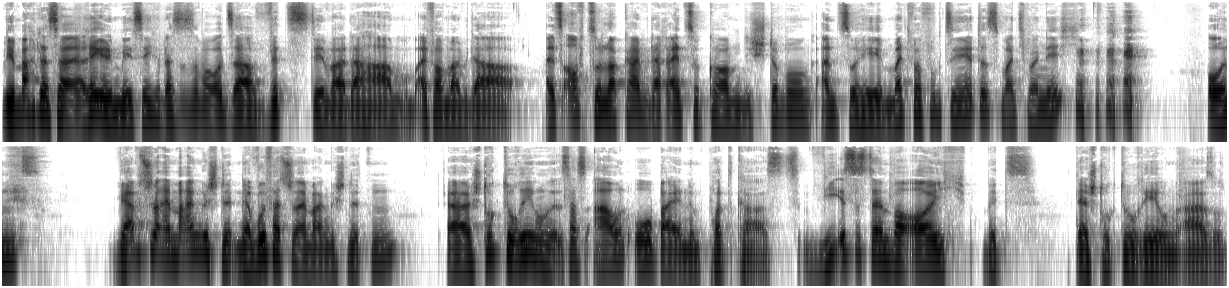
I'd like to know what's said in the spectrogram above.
wir machen das ja regelmäßig und das ist aber unser Witz, den wir da haben, um einfach mal wieder als aufzulockern, wieder reinzukommen, die Stimmung anzuheben. Manchmal funktioniert es, manchmal nicht. Und wir haben es schon einmal angeschnitten, der Wolf hat es schon einmal angeschnitten. Äh, Strukturierung ist das A und O bei einem Podcast. Wie ist es denn bei euch mit der Strukturierung? Also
